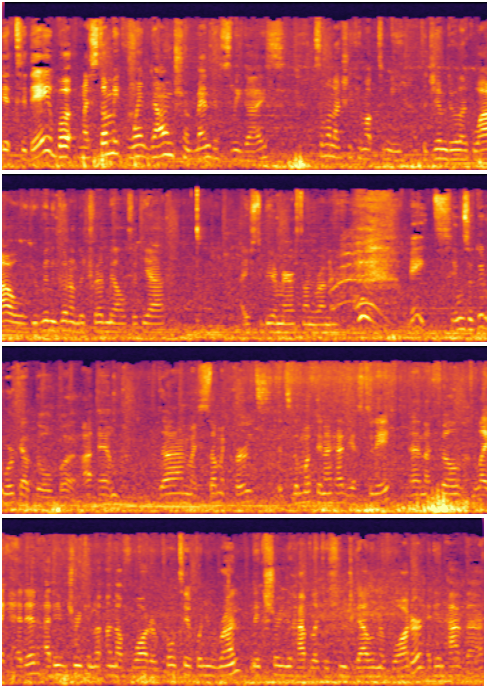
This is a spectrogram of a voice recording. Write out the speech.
it today, but my stomach went down tremendously, guys. Someone actually came up to me at the gym. They were like, wow, you're really good on the treadmill. I was like, yeah, I used to be a marathon runner. Mates, it was a good workout though, but I am done. My stomach hurts. It's the muffin I had yesterday and I feel lightheaded. I didn't drink en enough water. Pro tip, when you run, make sure you have like a huge gallon of water. I didn't have that.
